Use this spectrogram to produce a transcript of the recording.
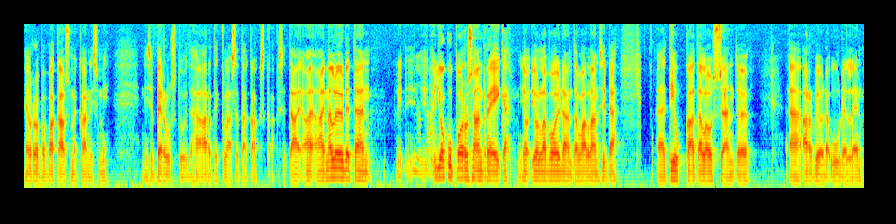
Euroopan vakausmekanismi, niin se perustui tähän artiklaan 122. Että aina löydetään Jotain. joku porsaan reikä, jolla voidaan tavallaan sitä tiukkaa taloussääntöä arvioida uudelleen.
